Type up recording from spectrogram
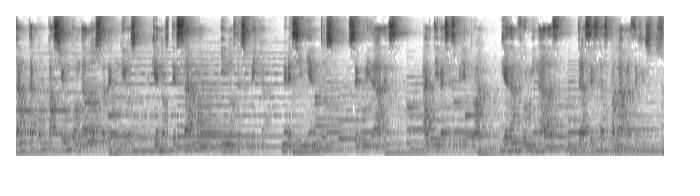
tanta compasión bondadosa de un Dios que nos desarma y nos desubica. Merecimientos, seguridades, altivez espiritual, quedan fulminadas tras estas palabras de Jesús.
